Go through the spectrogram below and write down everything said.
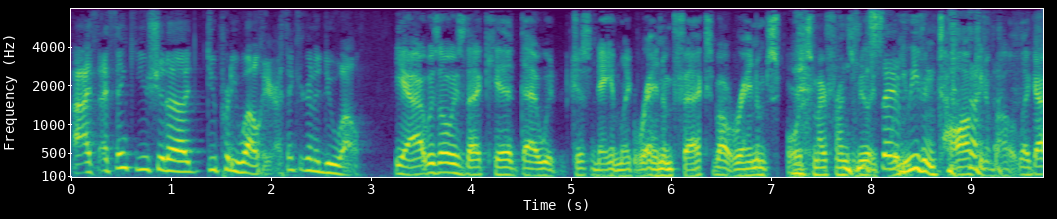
I, I think you should uh, do pretty well here. I think you're going to do well. Yeah, I was always that kid that would just name like random facts about random sports. My friends would be like, "What are you even talking about?" Like, I,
